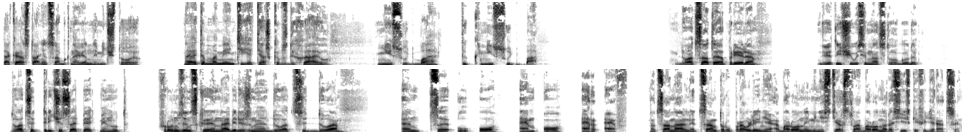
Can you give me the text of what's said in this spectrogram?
так и останется обыкновенной мечтою. На этом моменте я тяжко вздыхаю. Не судьба, так не судьба. 20 апреля 2018 года, 23 часа 5 минут, Фрунзенская набережная, 22, НЦУО МО РФ. Национальный центр управления обороной Министерства обороны Российской Федерации.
